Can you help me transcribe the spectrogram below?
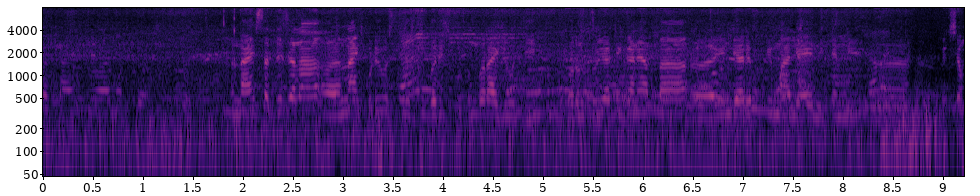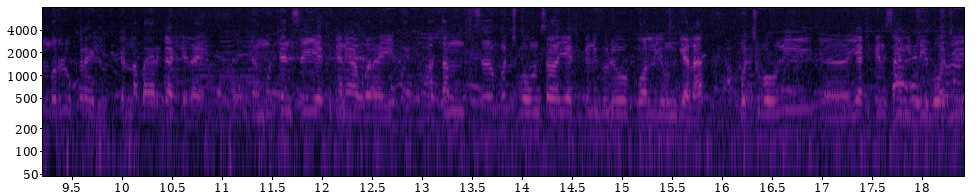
तर काय किंवा नाही सध्याच्याला नायकुडी वस्तीवरची बरीच कुटुंब राहिली होती. परंतु या ठिकाणी आता इंडिया रेफ टीम आली आहे आणि त्यांनी शंभर लोक राहिले होते त्यांना बाहेर काढलेलं आहे. त्यामुळे त्यांचंही या ठिकाणी आभार आहे. आता आमचं बच्चूभाऊंचा या ठिकाणी व्हिडिओ कॉल येऊन गेला. बच्चूभाऊनी या ठिकाणी सांगितले बुवा जे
